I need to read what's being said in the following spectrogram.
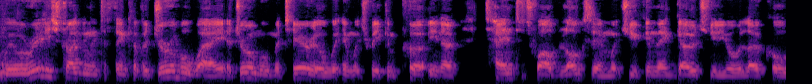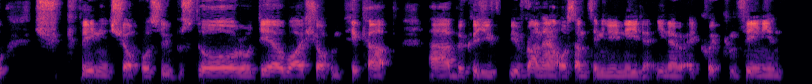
we were really struggling to think of a durable way, a durable material in which we can put, you know, 10 to 12 logs in, which you can then go to your local convenience shop or superstore or DIY shop and pick up uh, because you've, you've run out or something and you need, you know, a quick, convenient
